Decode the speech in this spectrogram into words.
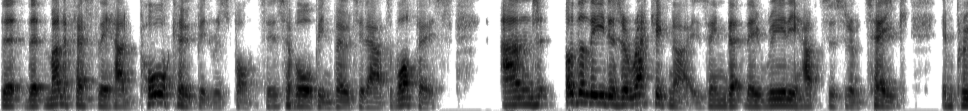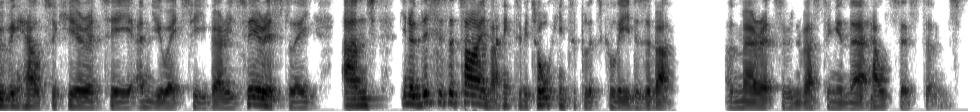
that, that manifestly had poor COVID responses have all been voted out of office. And other leaders are recognizing that they really have to sort of take improving health security and UHC very seriously. And, you know, this is a time, I think, to be talking to political leaders about the merits of investing in their health systems.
